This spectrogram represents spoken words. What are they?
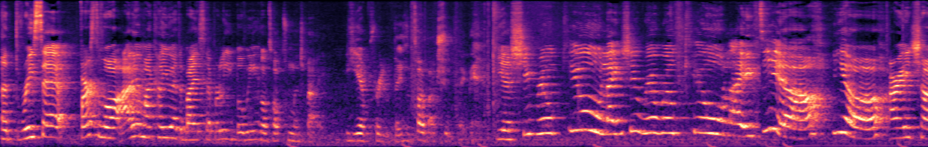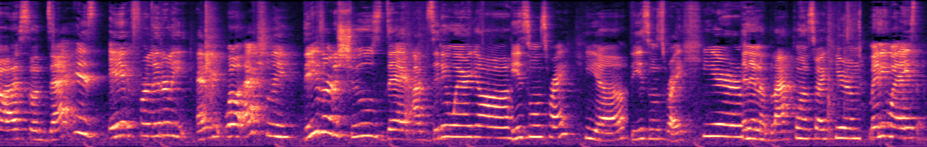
A three set first of all i didn't like how you had to buy it separately but we ain't gonna talk too much about it yeah pretty to talk about you baby. Yeah she real cute like she real real cute like yeah yeah. All right y'all so that is it for literally every well actually these are the shoes that i didn't wear y'all. These ones right here these ones right here and then the black ones right here. But anyways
